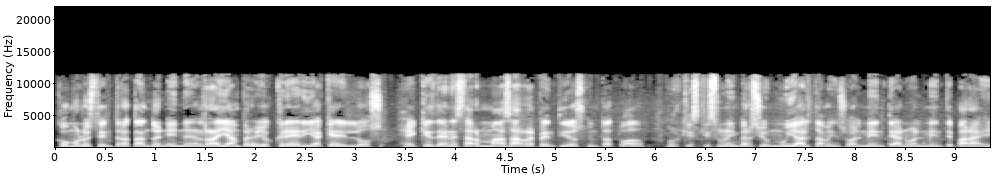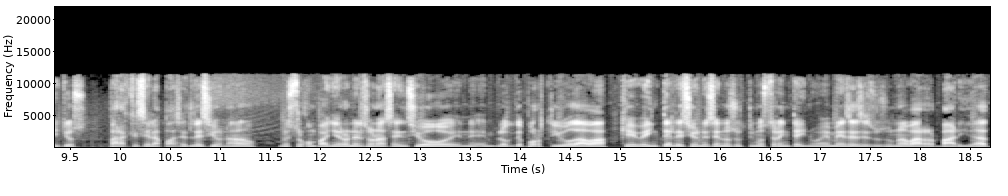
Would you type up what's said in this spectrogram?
cómo lo estén tratando en, el Rayán, pero yo creería que los jeques deben estar más arrepentidos que un tatuado, porque es que es una inversión muy alta mensualmente, anualmente para ellos, para que se la pases lesionado. Nuestro compañero Nelson Asensio en, en Blog Deportivo daba que 20 lesiones en los últimos 39 meses. Eso es una barbaridad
